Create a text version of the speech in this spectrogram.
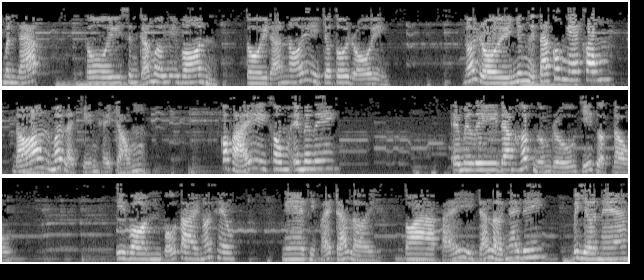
Mình đáp, tôi xin cảm ơn Yvonne, tôi đã nói cho tôi rồi. Nói rồi nhưng người ta có nghe không? Đó mới là chuyện hệ trọng. Có phải không Emily? Emily đang hớp ngụm rượu chỉ gật đầu. Yvonne vỗ tay nói theo, nghe thì phải trả lời, tòa phải trả lời ngay đi. Bây giờ nè,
